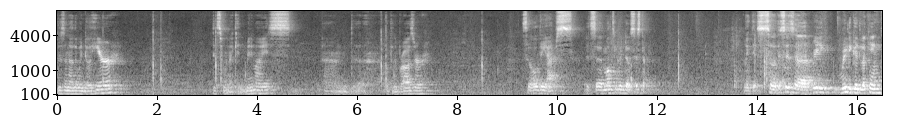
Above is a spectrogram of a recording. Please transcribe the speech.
there's another window here. This one I can minimize and uh, open the browser. So all the apps, it's a multi-window system like this. So this is a really, really good looking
